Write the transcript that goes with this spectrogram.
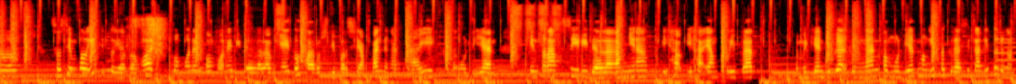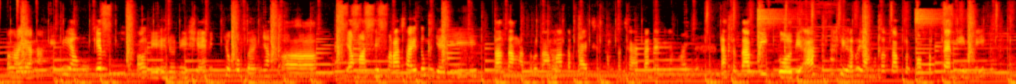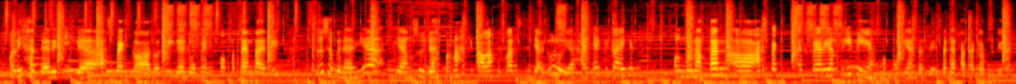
sesimpel itu ya bahwa komponen-komponen di dalamnya itu harus dipersiapkan dengan baik kemudian interaksi di dalamnya pihak-pihak yang terlibat. Demikian juga dengan kemudian mengintegrasikan itu dengan pelayanan. Ini yang mungkin kalau di Indonesia ini cukup banyak uh, yang masih merasa itu menjadi tantangan terutama terkait sistem kesehatan dan yang lain. Nah tetapi goal di akhir yang tetap berkompeten ini melihat dari tiga aspek uh, atau tiga domain kompeten tadi itu sebenarnya yang sudah pernah kita lakukan sejak dulu ya. Hanya kita ingin menggunakan uh, aspek experience ini yang kemudian pendekatannya berbeda.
